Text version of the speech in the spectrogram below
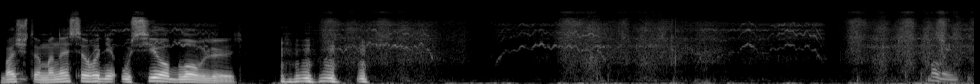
Бачите, мене сьогодні усі обловлюють. Маленький.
